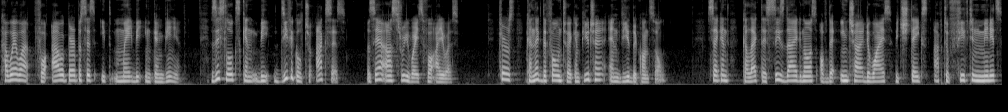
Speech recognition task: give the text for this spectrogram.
However, for our purposes, it may be inconvenient. These logs can be difficult to access. There are three ways for iOS. First, connect the phone to a computer and view the console. Second, collect a sysdiagnose of the entire device, which takes up to 15 minutes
